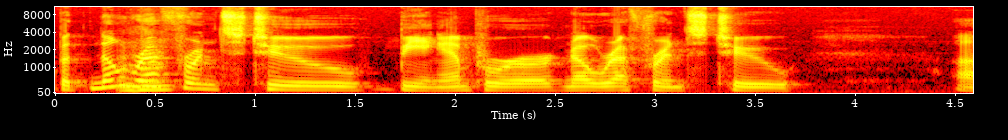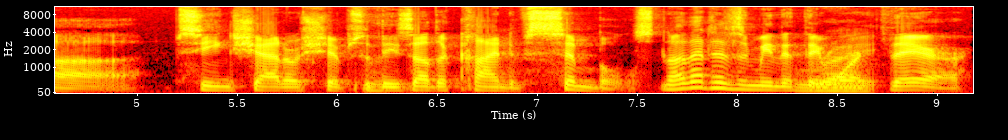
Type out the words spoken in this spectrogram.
But no reference to being emperor, no reference to uh, seeing shadow ships or these other kind of symbols. Now that doesn't mean that they Right. weren't there,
